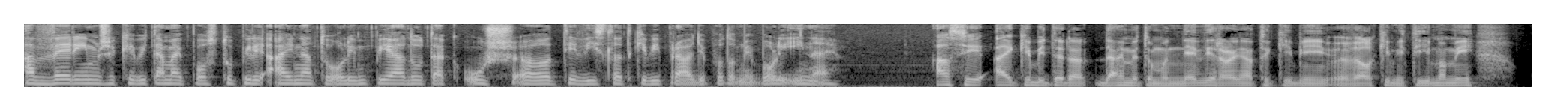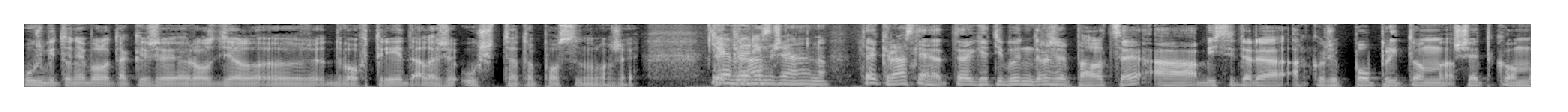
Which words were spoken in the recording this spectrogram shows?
A verím, že keby tam aj postúpili aj na tú olympiádu, tak už eh, tie výsledky by pravdepodobne boli iné asi aj keby teda, dajme tomu, nevyhrali nad takými veľkými týmami, už by to nebolo také, že rozdiel e, dvoch tried, ale že už sa to posunulo. Že... To ja verím, že áno. To je krásne, tak ja ti budem držať palce a aby si teda akože popri tom všetkom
